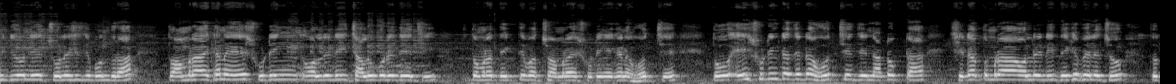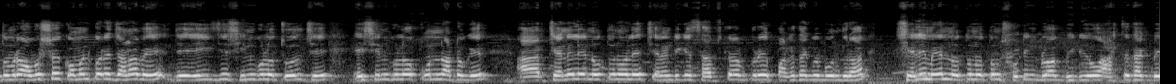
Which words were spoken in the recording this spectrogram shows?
ভিডিও নিয়ে চলে এসেছে বন্ধুরা। তো আমরা এখানে শুটিং অলরেডি চালু করে দিয়েছি। তোমরা দেখতে পাচ্ছ আমরা শুটিং এখানে হচ্ছে। তো এই শুটিংটা যেটা হচ্ছে, যে নাটকটা, সেটা তোমরা অলরেডি দেখে ফেলেছো। তো তোমরা অবশ্যই কমেন্ট করে জানাবে যে এই যে সিনগুলো চলছে, এই সিনগুলো কোন নাটকের? আর চ্যানেলে নতুন হলে চ্যানেলটিকে সাবস্ক্রাইব করে পাশে থাকবে বন্ধুরা। সেলিমের নতুন নতুন শুটিং ব্লগ ভিডিও আসতে থাকবে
